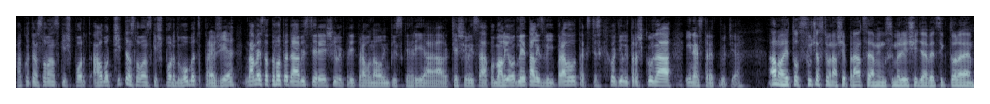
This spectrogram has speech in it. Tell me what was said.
ako ten slovenský šport, alebo či ten slovenský šport vôbec prežije. Namiesto toho teda, aby ste riešili prípravu na olympijské hry a tešili sa a pomaly odlietali s výpravou, tak ste chodili trošku na iné stretnutia. Áno, je to súčasťou našej práce a my musíme riešiť aj veci, ktoré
